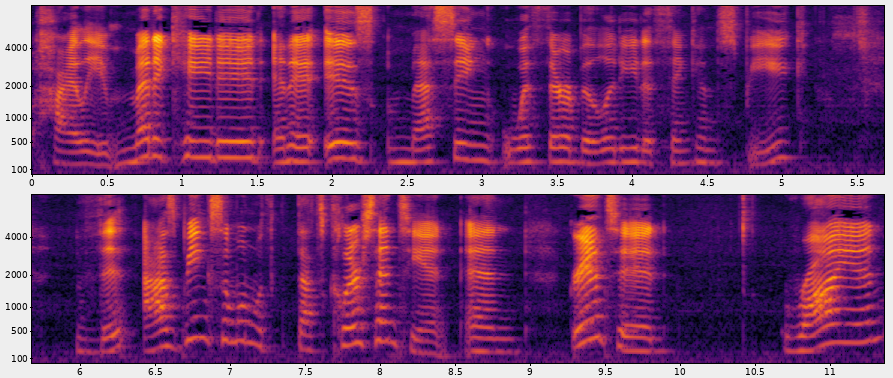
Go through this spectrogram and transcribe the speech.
highly medicated and it is messing with their ability to think and speak. This, as being someone with that's clairsentient and granted ryan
